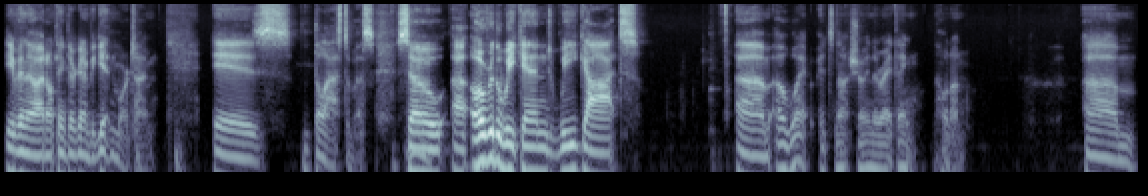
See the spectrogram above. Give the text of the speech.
even though I don't think they're going to be getting more time, is The Last of Us. So mm-hmm. uh, over the weekend, we got. Um, oh, wait, it's not showing the right thing. Hold on. Um,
